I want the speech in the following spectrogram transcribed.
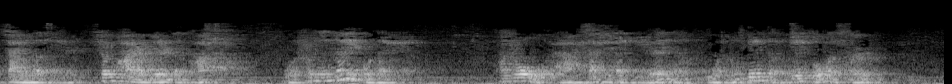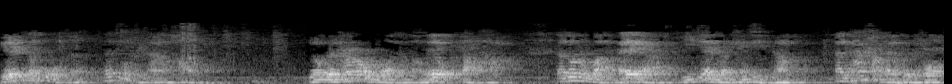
下楼等别人，生怕让别人等他。我说您累不累呀？他说我呀下去等别人呢，我能边等边琢磨词儿，别人等我呢，那就是安好。有的时候我的朋友找他，那都是晚辈啊，一见着挺紧张。但他上来会说：“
